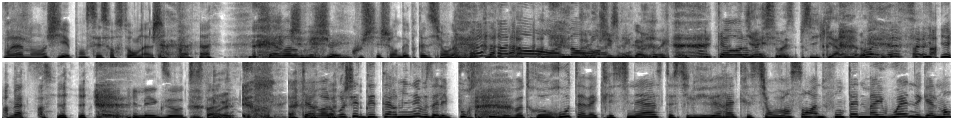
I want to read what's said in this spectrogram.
vraiment, j'y ai pensé sur ce tournage. Carole Je, je vais me coucher, je suis en dépression là. Ah non, non. Allongez-vous. Carole Il y a. SOS Psy qui arrive. Merci, merci. Il est exo, tout ça. Ouais. Carole Rocher, déterminée, vous allez poursuivre votre route avec les cinéastes Sylvie Verret, Christian Vincent, Anne Fontaine, Maïwen également,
